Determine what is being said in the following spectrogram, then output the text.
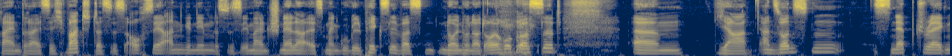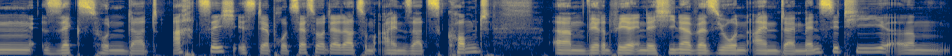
33 Watt, das ist auch sehr angenehm. Das ist immerhin schneller als mein Google Pixel, was 900 Euro kostet. ähm, ja, ansonsten Snapdragon 680 ist der Prozessor, der da zum Einsatz kommt. Ähm, während wir in der China-Version ein Dimensity ähm,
